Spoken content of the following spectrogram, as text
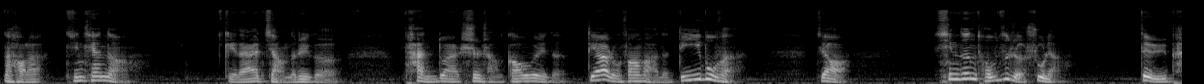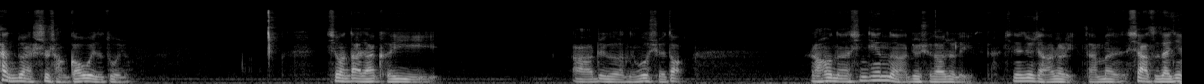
那好了，今天呢，给大家讲的这个判断市场高位的第二种方法的第一部分，叫新增投资者数量。对于判断市场高位的作用，希望大家可以啊，这个能够学到。然后呢，今天呢就学到这里，今天就讲到这里，咱们下次再见。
